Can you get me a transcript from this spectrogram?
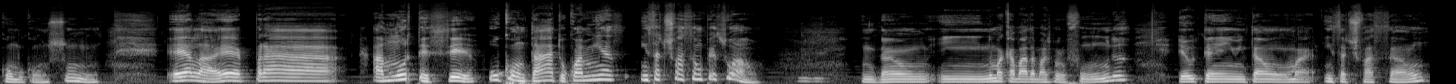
como consumo, ela é para amortecer o contato com a minha insatisfação pessoal. Uhum. Então, em numa camada mais profunda, eu tenho então uma insatisfação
